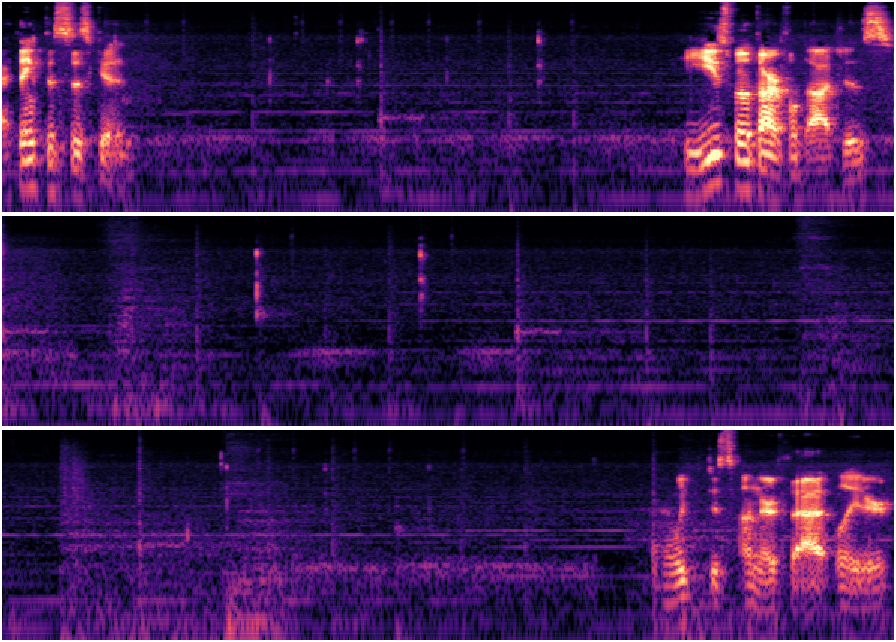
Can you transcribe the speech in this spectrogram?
I think this is good. He used both Artful Dodges. We can just unearth that later.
